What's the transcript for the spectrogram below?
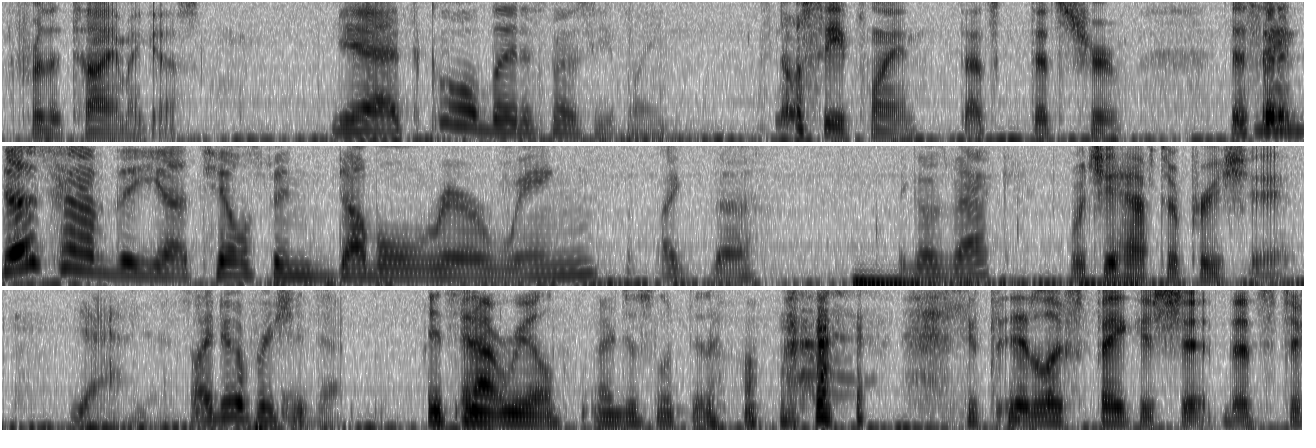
for the time, I guess. Yeah, it's cool, but it's no seaplane. It's no seaplane. That's that's true. This But it does have the uh, tailspin double rear wing, like the it goes back. which you have to appreciate. Yeah, yeah. So I do appreciate that. It's And- not real. I just looked it up. It, it looks fake as shit. That's true.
